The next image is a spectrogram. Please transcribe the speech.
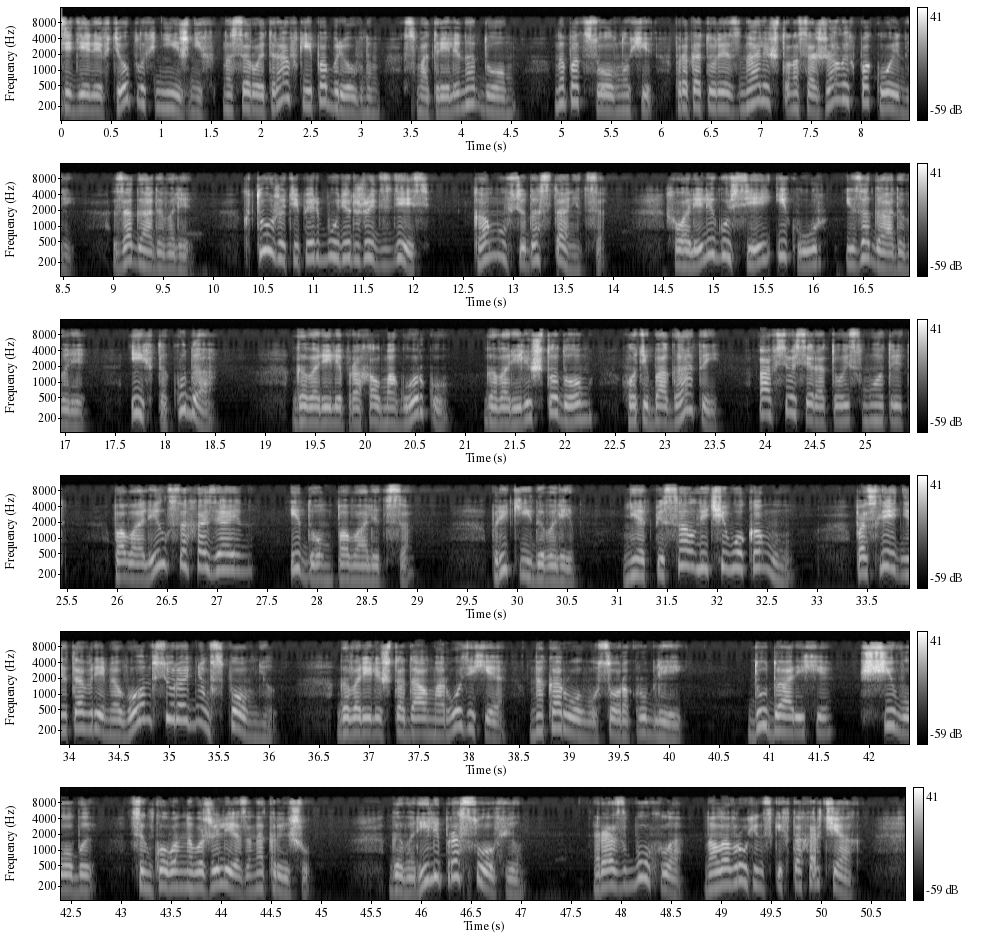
Сидели в теплых нижних, на сырой травке и по бревнам, смотрели на дом, на подсолнухи, про которые знали, что насажал их покойный. Загадывали, кто же теперь будет жить здесь, кому все достанется. Хвалили гусей и кур и загадывали, их-то куда? Говорили про холмогорку, говорили, что дом, хоть и богатый, а все сиротой смотрит. Повалился хозяин, и дом повалится. Прикидывали, не отписал ли чего кому. Последнее-то время вон всю родню вспомнил. Говорили, что дал Морозихе на корову сорок рублей. Дударихе, с чего бы, цинкованного железа на крышу. Говорили про Софью. Разбухла на лаврухинских-то харчах.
